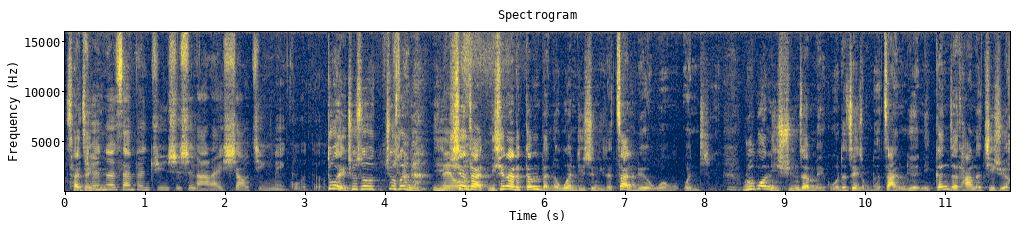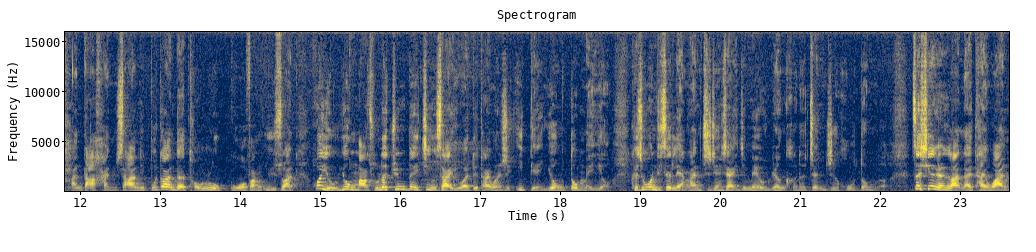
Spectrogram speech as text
蔡政。我觉得那三分军事是拿来孝敬美国的。对，就是说，就是说你你现在你现在的根本的问题是你的战略问问题。如果你循着美国的这种的战略，你跟着他呢继续喊打喊杀，你不断的投入国防预算，会有用吗？除了军备竞赛以外，对台湾是一点用都没有。可是问题是，两岸之间现在已经没有任何的政治互动。了，这些人来来台湾，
